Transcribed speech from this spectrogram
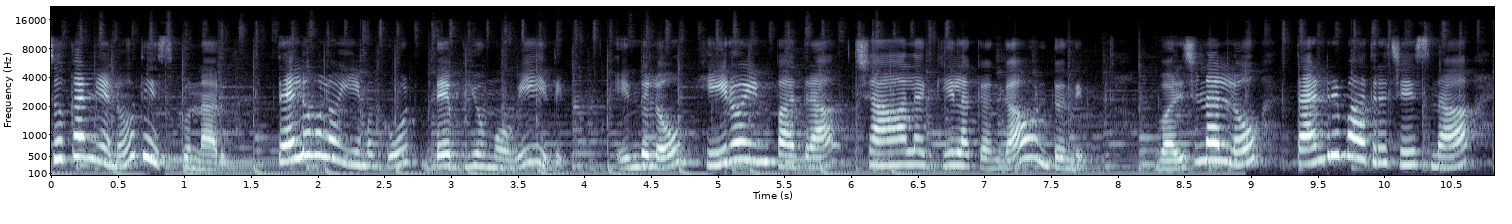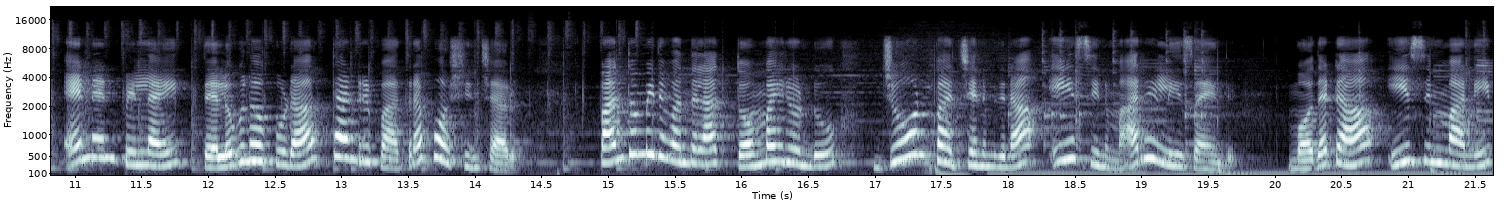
సుకన్యను తీసుకున్నారు. తెలుగులో ఈమెకు డెబ్యూ మూవీ ఇది. ఇందులో హీరోయిన్ పాత్ర చాలా కీలకంగా ఉంటుంది. ఒరిజినల్లో తండ్రి పాత్ర చేసిన ఎన్ఎన్ పిల్లై తెలుగులో కూడా తండ్రి పాత్ర పోషించారు. పంతొమ్మిది వందల తొంభై రెండు జూన్ పద్దెనిమిదిన ఈ సినిమా రిలీజ్ అయింది. మొదట ఈ సినిమాని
